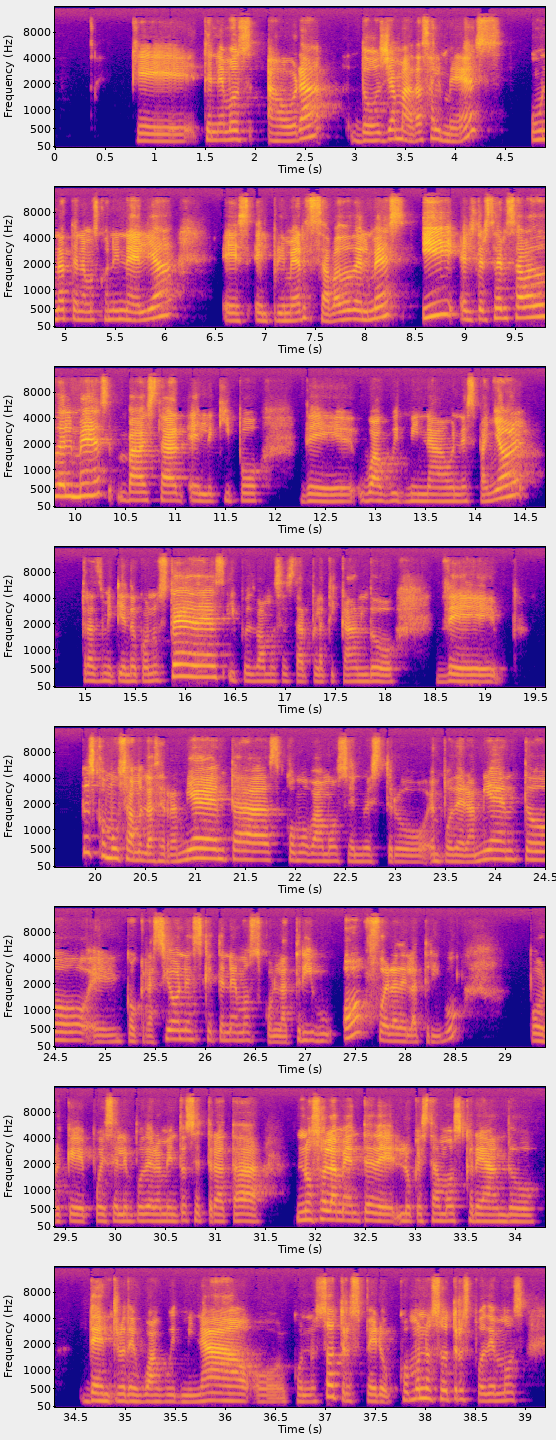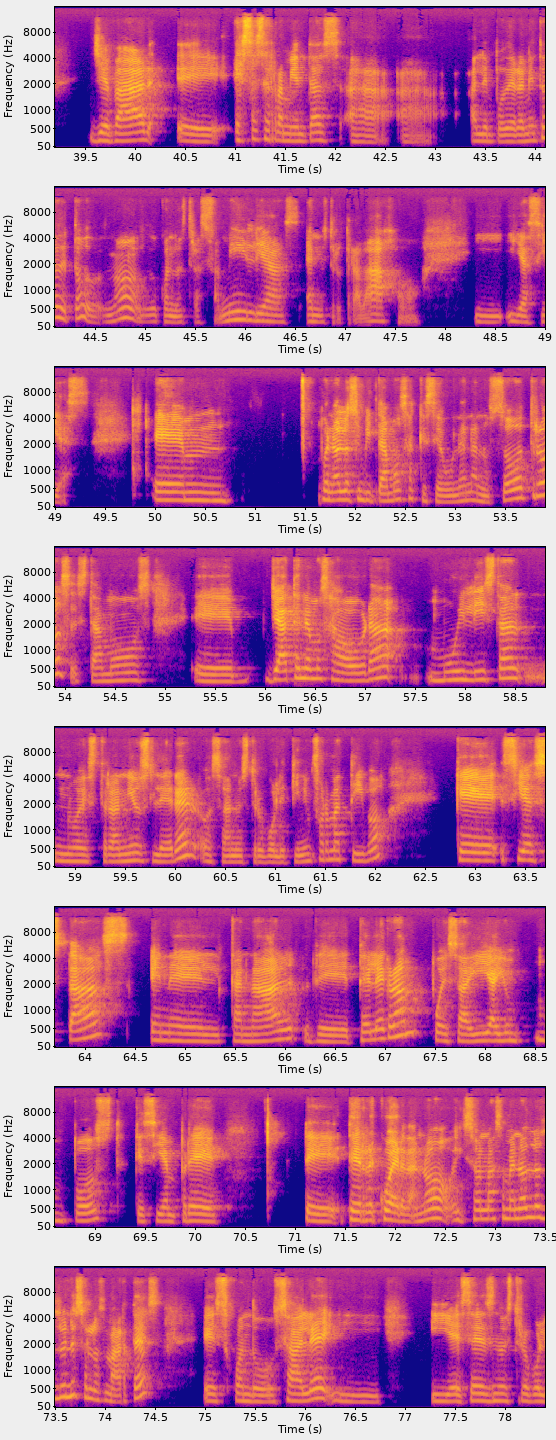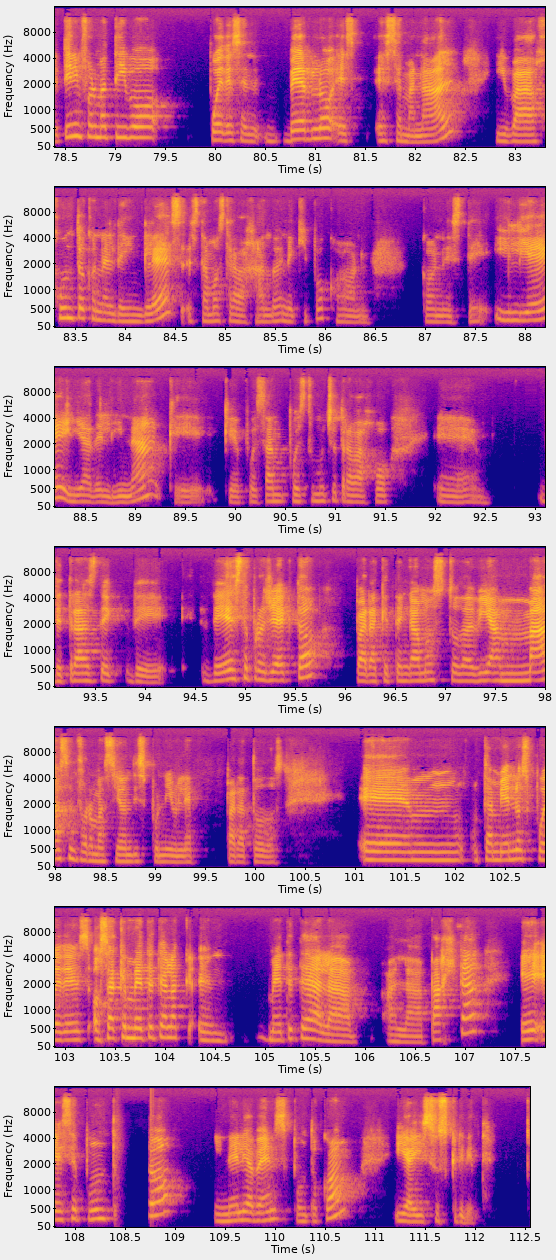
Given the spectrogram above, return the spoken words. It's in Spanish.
que tenemos ahora dos llamadas al mes. Una tenemos con Inelia, es el primer sábado del mes y el tercer sábado del mes va a estar el equipo de Walk With Me Now en español transmitiendo con ustedes y pues vamos a estar platicando de pues cómo usamos las herramientas, cómo vamos en nuestro empoderamiento, en co-creaciones que tenemos con la tribu o fuera de la tribu, porque pues el empoderamiento se trata no solamente de lo que estamos creando dentro de One With Me Now o con nosotros, pero cómo nosotros podemos llevar eh, esas herramientas al empoderamiento de todos, ¿no? Con nuestras familias, en nuestro trabajo y, así es. Em, bueno, los invitamos a que se unan a nosotros. Estamos, eh, ya tenemos ahora muy lista nuestra newsletter, o sea, nuestro boletín informativo, que si estás en el canal de Telegram, pues ahí hay un, post que siempre te, te, recuerda, ¿no? Y son más o menos los lunes o los martes, es cuando sale y, ese es nuestro boletín informativo. Puedes verlo, es, semanal y va junto con el de inglés. Estamos trabajando en equipo con, con este Ilie y Adelina, que, que pues han puesto mucho trabajo eh, detrás de, de, de este proyecto para que tengamos todavía más información disponible para todos. Em, también nos puedes, o sea que métete a la, métete a la a la página es.ineliabenz.com y ahí suscríbete.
